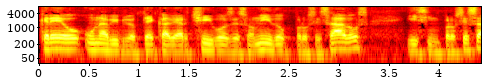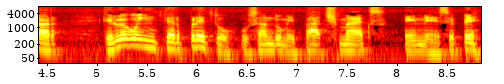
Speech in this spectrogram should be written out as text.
creo una biblioteca de archivos de sonido procesados y sin procesar que luego interpreto usando mi Patch Max MSP.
